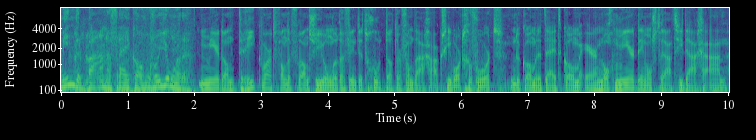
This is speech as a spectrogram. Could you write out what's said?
minder banen vrijkomen voor jongeren. Meer dan driekwart van de Franse jongeren vindt het goed dat er vandaag actie wordt gevoerd. De komende tijd komen er nog meer demonstratiedagen aan.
